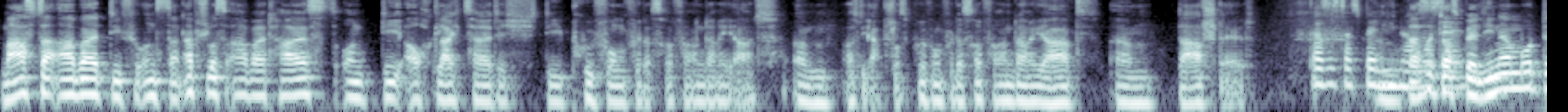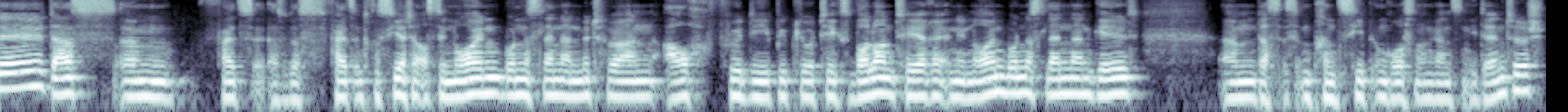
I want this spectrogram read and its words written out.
Masterarbeit, die für uns dann Abschlussarbeit heißt und die auch gleichzeitig die Prüfung für das Referendariat, ähm, also die Abschlussprüfung für das Referendariat ähm, darstellt. Das ist das Berliner Modell. Das ist das Berliner Modell, das, ähm, falls, also das, falls Interessierte aus den neuen Bundesländern mithören, auch für die Bibliotheksvolontäre in den neuen Bundesländern gilt. Ähm, das ist im Prinzip im Großen und Ganzen identisch.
